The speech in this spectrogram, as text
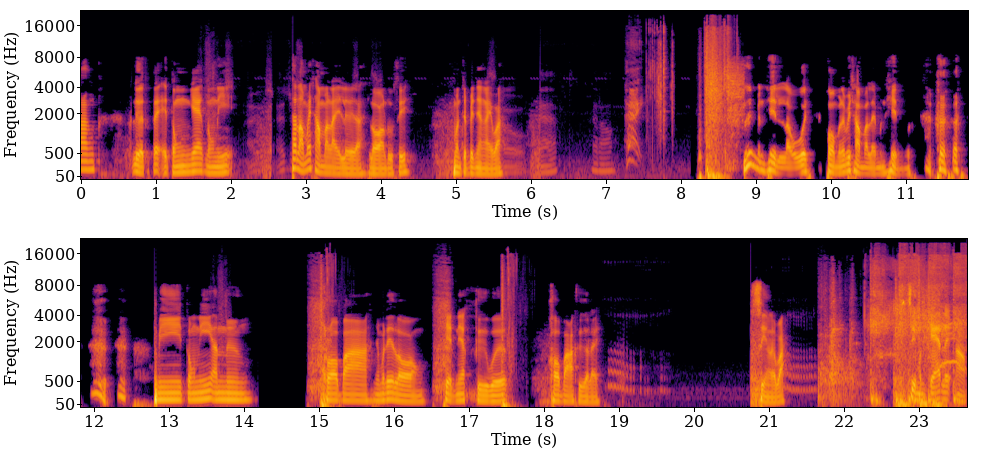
ลัง เหลือแต่ไอตรงแยกตรงนี้ ถ้าเราไม่ทำอะไรเลยล่ะ ลองดูสิมันจะเป็นยังไงวะ Hey, เฮ้ย มันเห็นเราเว้ย พอมันไม่ทำอะไรมันเห็น มีตรงนี้อันนึงครอบายังไม่ได้ลองเพจเนี้ยคือเวิร์กคอบาคืออะไร เสียงอะไรวะ สียงมันแก๊สเลยอ้าว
